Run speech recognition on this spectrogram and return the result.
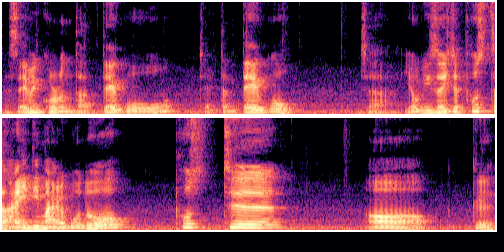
자, 세미콜론 다 떼고 자, 일단 떼고 자 여기서 이제 포스트 아이디 말고도 포스트 어그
